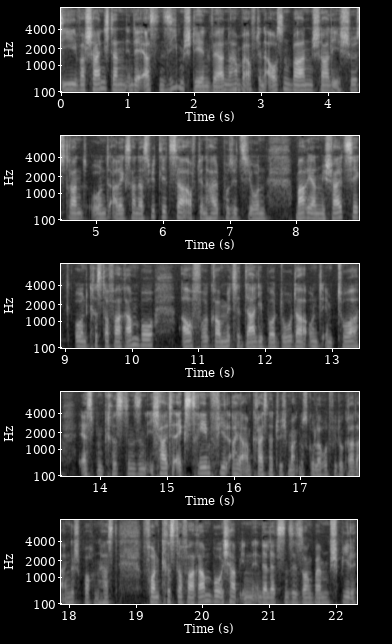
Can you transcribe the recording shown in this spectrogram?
die wahrscheinlich dann in der ersten sieben stehen werden. Da haben wir auf den Außenbahnen Charlie Schöstrand und Alexander Switlitzer, auf den Halbpositionen Marian Michalzik und Christopher Rambo, auf Rückraum Mitte Dali Bordoda und im Tor Espen Christensen. Ich halte extrem viel, ah ja, am Kreis natürlich Magnus Gularoth, wie du gerade angesprochen hast, von Christopher Rambo. Ich habe ihn in der letzten Saison beim Spiel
